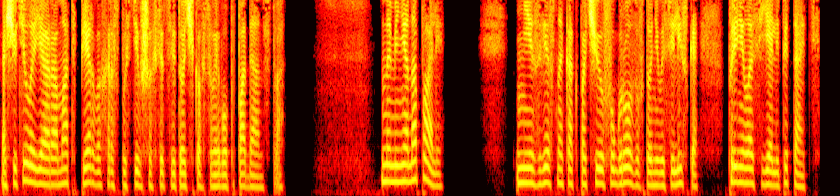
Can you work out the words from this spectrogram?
Ощутила я аромат первых распустившихся цветочков своего попаданства. На меня напали. Неизвестно, как, почуяв угрозу в тоне Василиска, принялась я лепетать.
